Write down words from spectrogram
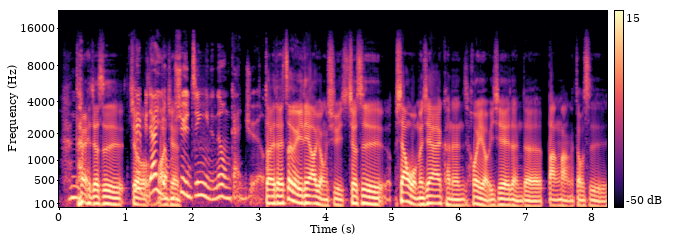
对，就是就比较永续经营的那种感觉了。对对，这个一定要永续，就是像我们现在可能会有一些人的帮忙，都是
